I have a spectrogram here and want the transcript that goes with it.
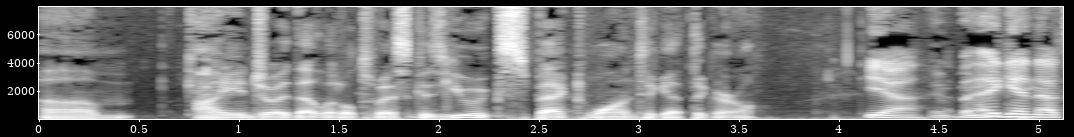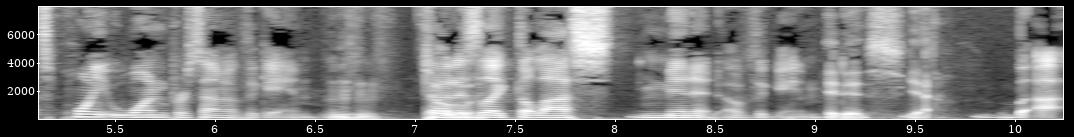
Um, I enjoyed that little twist because you expect Juan to get the girl. Yeah. But again, that's 0.1 percent of the game. Mm-hmm. That is like the last minute of the game. it is. Yeah, But I,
